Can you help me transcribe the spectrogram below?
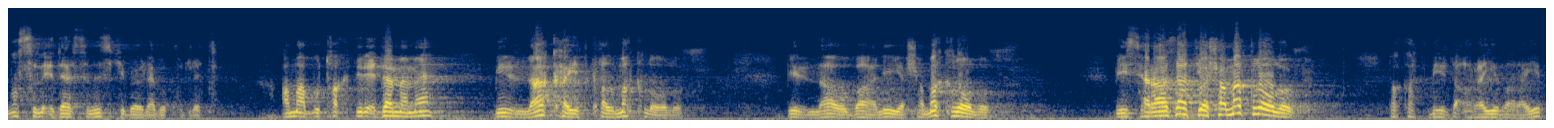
Nasıl edersiniz ki böyle bir kudret? Ama bu takdir edememe bir la kayıt kalmakla olur. Bir laubali yaşamakla olur. Bir serazat yaşamakla olur. Fakat bir de arayıp arayıp,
